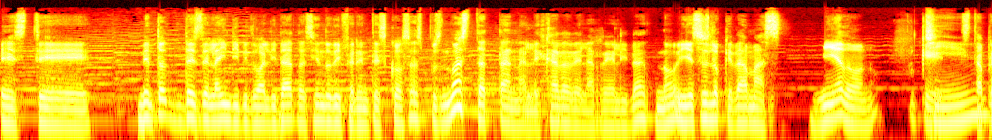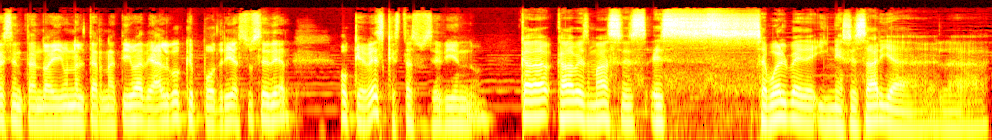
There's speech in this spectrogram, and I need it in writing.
este desde la individualidad haciendo diferentes cosas, pues no está tan alejada de la realidad, ¿no? Y eso es lo que da más miedo, ¿no? Que está presentando ahí una alternativa de algo que podría suceder o que ves que está sucediendo. Cada, cada vez más es, es, se vuelve innecesaria la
